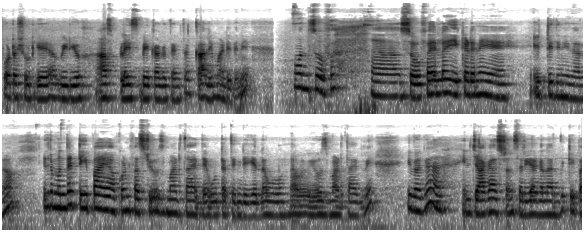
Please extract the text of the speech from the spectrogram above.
ಫೋಟೋಶೂಟ್ಗೆ ಆ ವಿಡಿಯೋ ಆ ಪ್ಲೇಸ್ ಬೇಕಾಗುತ್ತೆ ಅಂತ ಖಾಲಿ ಮಾಡಿದ್ದೀನಿ. ಒಂದು ಸೋಫಾ ಸೋಫಾ ಎಲ್ಲ ಈ ಕಡೆನೇ ಇಟ್ಟಿದ್ದೀನಿ ನಾನು. ಇದ್ರ ಮುಂದೆ ಟೀಪಾಯಿ ಹಾಕ್ಕೊಂಡು ಫಸ್ಟ್ ಯೂಸ್ ಮಾಡ್ತಾ ಇದ್ದೆ. ಊಟ ತಿಂಡಿಗೆಲ್ಲ ನಾವು ಯೂಸ್ ಮಾಡ್ತಾ ಇದ್ವಿ. ಇವಾಗ ಇಲ್ಲಿ ಜಾಗ ಅಷ್ಟೊಂದು ಸರಿಯಾಗಲ್ಲ ಅಂದ್ಬಿಟ್ಟು ಇಪ್ಪ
